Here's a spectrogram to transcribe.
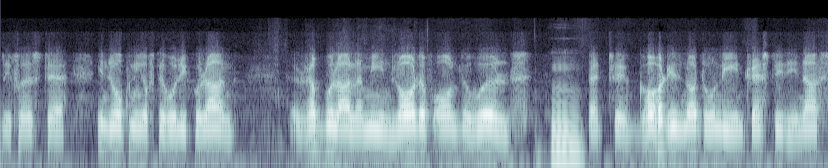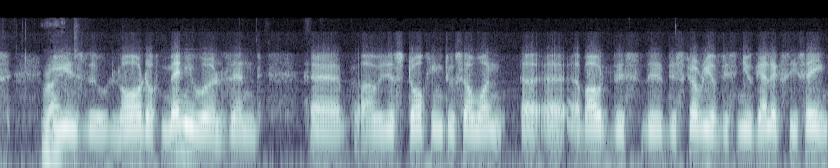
the first uh, in the opening of the Holy Quran, Rabbul Alameen, Lord of all the worlds. Mm, That uh, God is not only interested in us, right. He is the Lord of many worlds. And uh, I was just talking to someone uh, uh, about this, the discovery of this new galaxy, saying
